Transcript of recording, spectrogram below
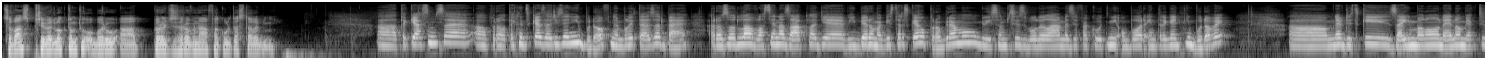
Co vás přivedlo k tomto oboru a proč zrovna Fakulta stavební? A, tak já jsem se pro technické zařízení budov, neboli TZB, rozhodla vlastně na základě výběru magisterského programu, kdy jsem si zvolila mezifakultní obor inteligentní budovy. A mne vždycky zajímalo nejenom, jak ty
